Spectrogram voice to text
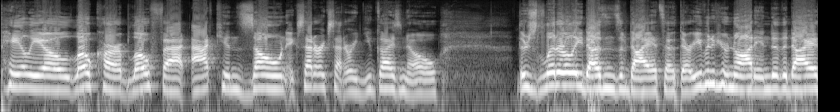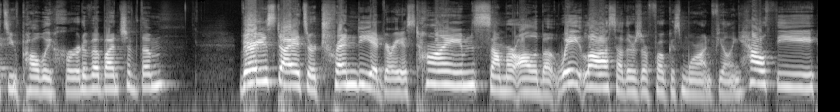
paleo, low carb, low fat, Atkins, zone, etc., etc. You guys know there's literally dozens of diets out there. Even if you're not into the diets, you've probably heard of a bunch of them. Various diets are trendy at various times. Some are all about weight loss, others are focused more on feeling healthy.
